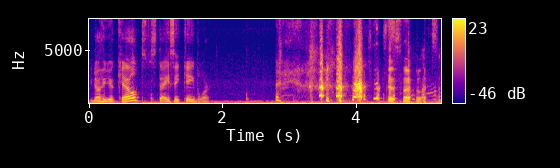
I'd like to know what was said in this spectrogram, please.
You know who you killed? Stacy Keibler. It's not.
